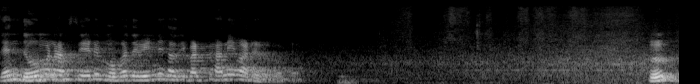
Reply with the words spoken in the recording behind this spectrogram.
දැන් දෝමනස්සේට මොකද වෙන්නේ සතිපට්ඨානේ වඩනකොට? හ්ම්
